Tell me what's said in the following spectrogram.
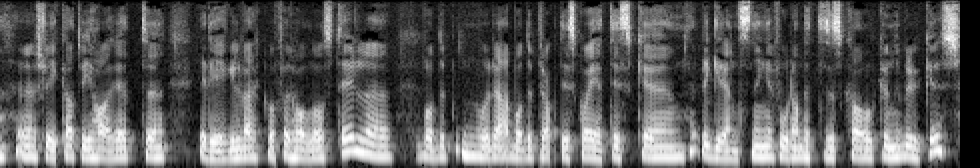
eh, slik at vi har et eh, regelverk å forholde oss til, både, hvor det er både praktiske og etiske begrensninger for hvordan dette skal kunne brukes.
